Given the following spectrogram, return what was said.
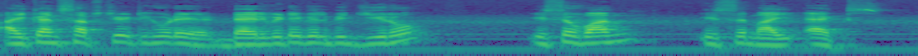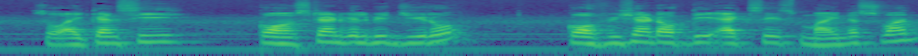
I can substitute here derivative will be 0. is a 1 is my x. So I can see constant will be 0, coefficient of the x is minus 1,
